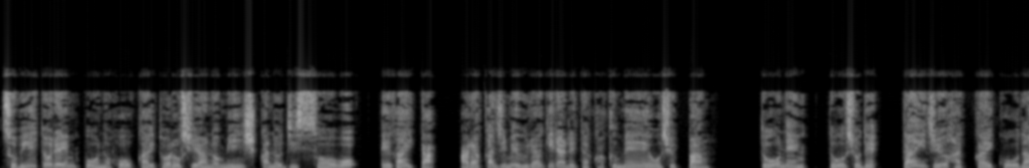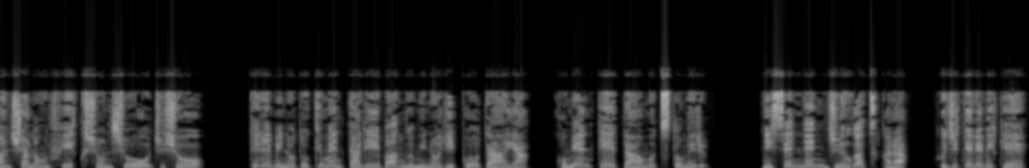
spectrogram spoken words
ソビエト連邦の崩壊とロシアの民主化の実相を描いたあらかじめ裏切られた革命を出版。同年、同書で第18回講談社ノンフィクション賞を受賞。テレビのドキュメンタリー番組のリポーターやコメンテーターも務める。2000年10月からフジテレビ系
